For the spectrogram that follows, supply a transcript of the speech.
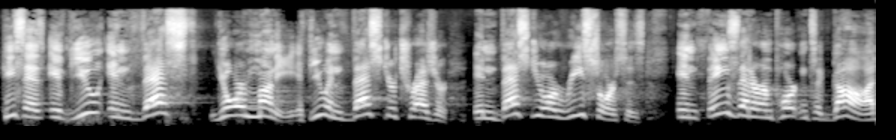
He says, if you invest your money, if you invest your treasure, invest your resources in things that are important to God,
